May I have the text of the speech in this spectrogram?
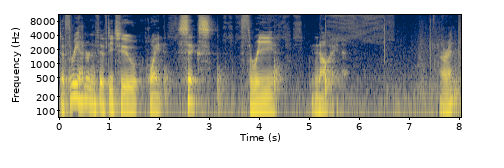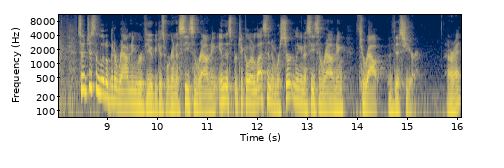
to 352.639. All right. So just a little bit of rounding review because we're going to see some rounding in this particular lesson and we're certainly going to see some rounding throughout this year. All right.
